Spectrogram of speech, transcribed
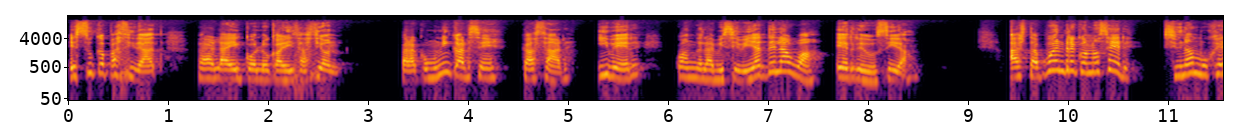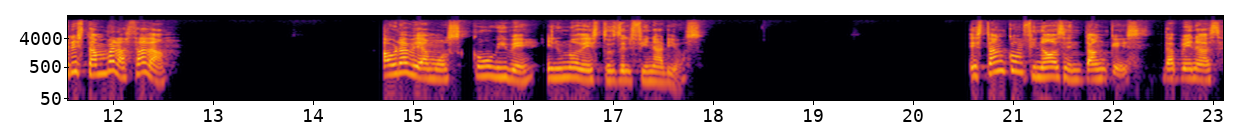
es su capacidad para la ecolocalización, para comunicarse, cazar y ver cuando la visibilidad del agua es reducida. Hasta pueden reconocer si una mujer está embarazada. Ahora veamos cómo vive en uno de estos delfinarios. Están confinados en tanques de apenas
